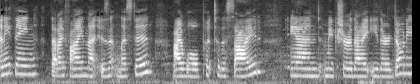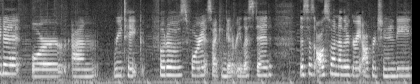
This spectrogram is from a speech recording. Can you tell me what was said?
anything that I find that isn't listed I will put to the side and make sure that I either donate it or um, retake photos for it so I can get it relisted. This is also another great opportunity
